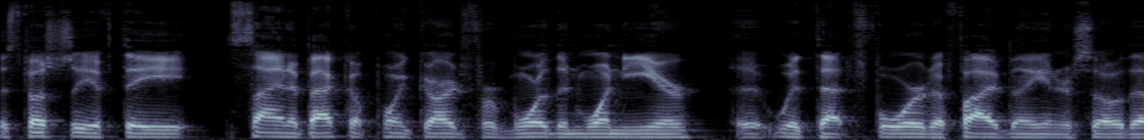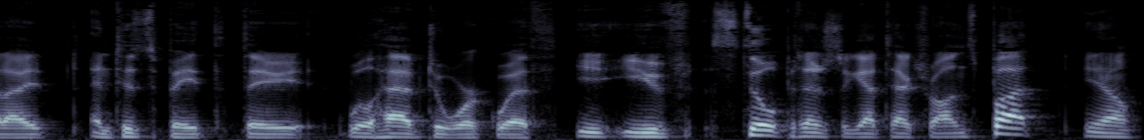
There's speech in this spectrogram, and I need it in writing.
especially if they sign a backup point guard for more than one year uh, with that four to five million or so that I anticipate that they will have to work with. You, you've still potentially got tax runs, but you know,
